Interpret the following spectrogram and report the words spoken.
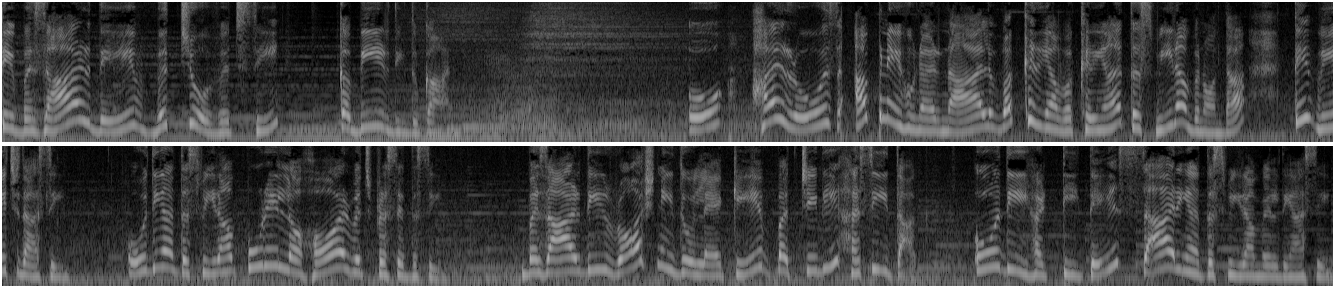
ਤੇ ਬਾਜ਼ਾਰ ਦੇ ਵਿੱਚੋਂ ਵਿੱਚ ਸੀ ਕਬੀਰ ਦੀ ਦੁਕਾਨ। ਉਹ ਹਰ ਰੋਜ਼ ਆਪਣੇ ਹੁਨਰ ਨਾਲ ਵੱਖਰੀਆਂ ਵੱਖਰੀਆਂ ਤਸਵੀਰਾਂ ਬਣਾਉਂਦਾ ਤੇ ਵੇਚਦਾ ਸੀ। ਉਹਦੀਆਂ ਤਸਵੀਰਾਂ ਪੂਰੇ ਲਾਹੌਰ ਵਿੱਚ ਪ੍ਰਸਿੱਧ ਸੀ। ਬਾਜ਼ਾਰ ਦੀ ਰੋਸ਼ਨੀ ਤੋਂ ਲੈ ਕੇ ਬੱਚੇ ਦੀ ਹਸੀ ਤੱਕ ਉਹਦੀ ਹੱਟੀ ਤੇ ਸਾਰੀਆਂ ਤਸਵੀਰਾਂ ਮਿਲਦੀਆਂ ਸੀ।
